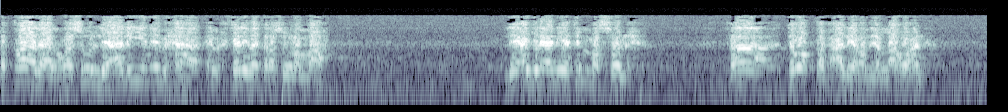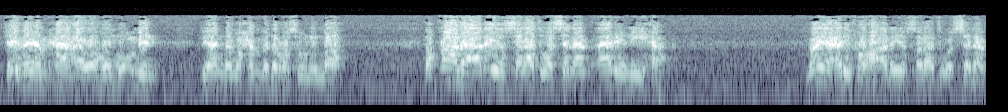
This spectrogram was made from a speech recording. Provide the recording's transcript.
فقال الرسول لعلي امحها امح كلمة رسول الله لأجل أن يتم الصلح. فتوقف علي رضي الله عنه. كيف يمحاها وهو مؤمن بأن محمد رسول الله؟ فقال عليه الصلاة والسلام أرنيها. ما يعرفها عليه الصلاة والسلام.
